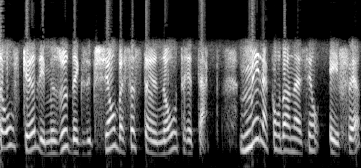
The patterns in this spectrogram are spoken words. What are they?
sauf que les mesures d'exécution, ben ça, c'est une autre étape. Mais la condamnation est faite.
